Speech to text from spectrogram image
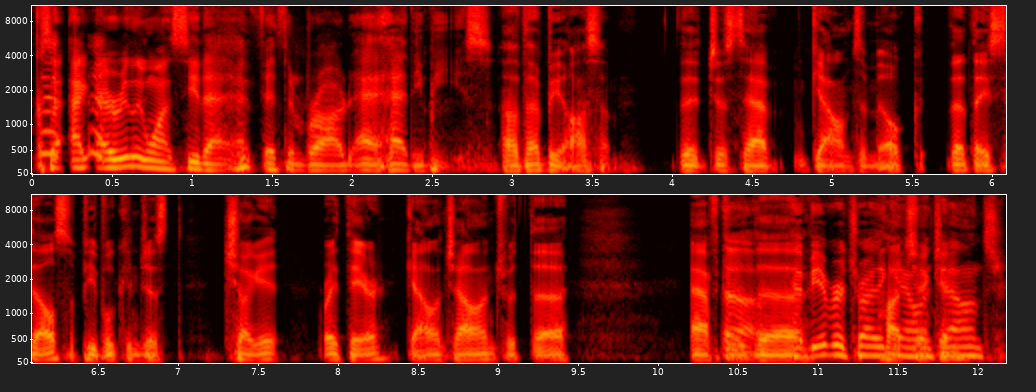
Because I, I really want to see that at Fifth and Broad at Hattie B's. Oh, that'd be awesome. That just have gallons of milk that they sell so people can just chug it right there. Gallon challenge with the after Uh, the have you ever tried the hot gallon chicken. challenge?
